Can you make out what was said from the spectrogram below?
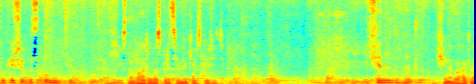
Поки що без коментів. Ясно. Багато у вас працівників, скажіть. Ще не багато. Ще не багато?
